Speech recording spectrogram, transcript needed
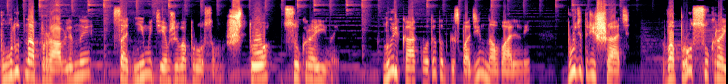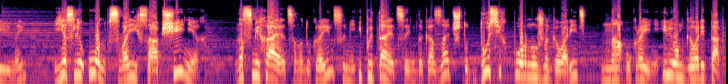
будут направлены с одним и тем же вопросом. Что с Украиной? Ну и как вот этот господин Навальный будет решать вопрос с Украиной, если он в своих сообщениях насмехается над украинцами и пытается им доказать, что до сих пор нужно говорить на Украине. Или он говорит так,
